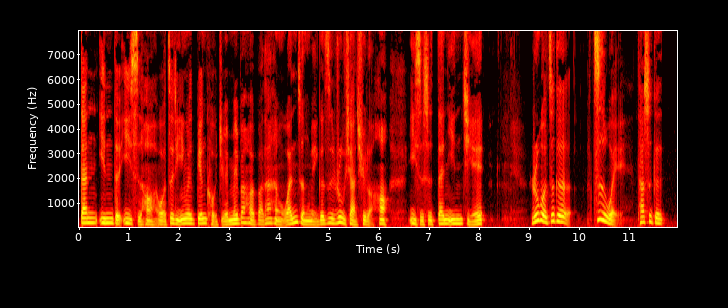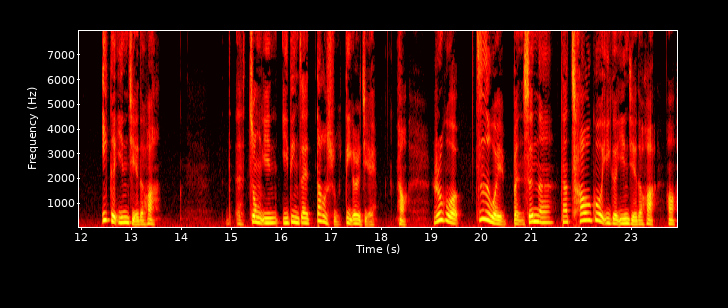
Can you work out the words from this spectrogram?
单音的意思哈，我这里因为编口诀没办法把它很完整每个字入下去了哈。意思是单音节，如果这个字尾它是个一个音节的话，呃，重音一定在倒数第二节。好，如果字尾本身呢，它超过一个音节的话，好，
